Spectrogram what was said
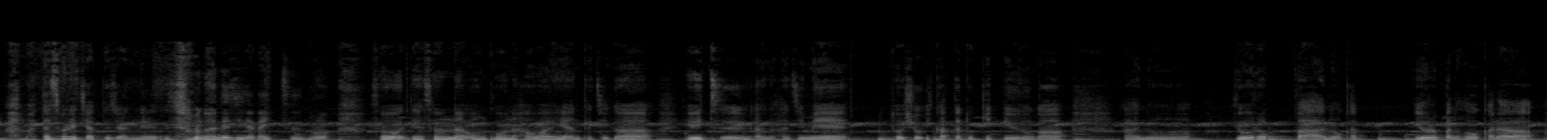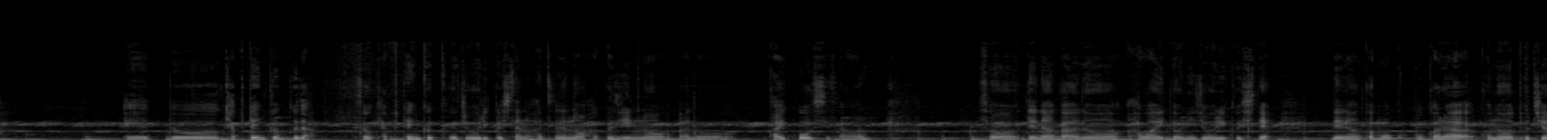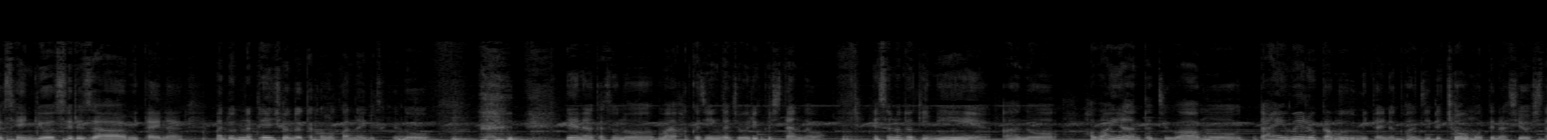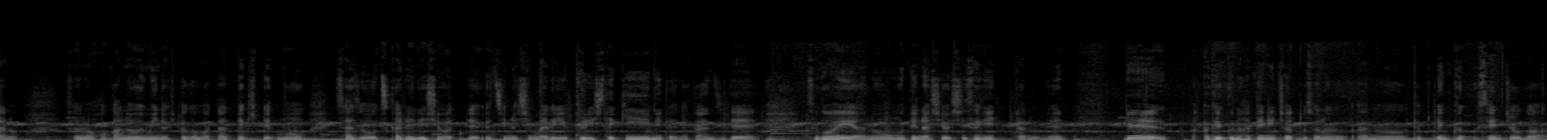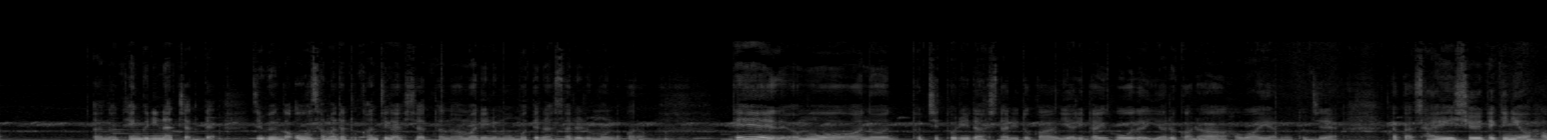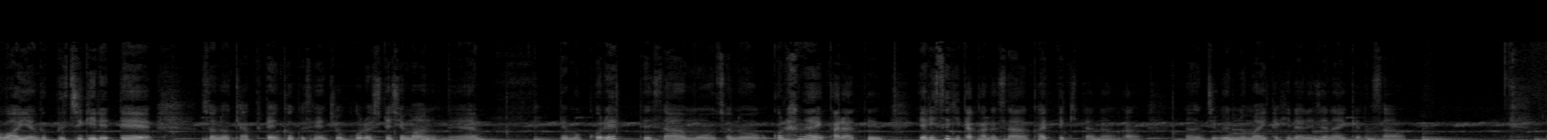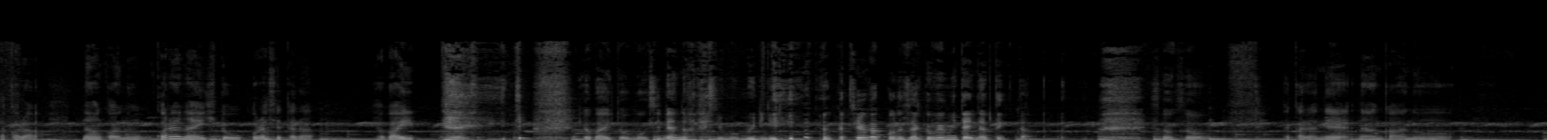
あまたそれちゃったじゃんね。その話じゃないっつうの。そう。でそんな温厚なハワイアンたちが唯一あの初め当初怒った時っていうのがあのヨーロッパのかヨーロッパの方からえー、っとキャプテンクックだ。そうキャプテンクックが上陸したの初の白人のあの開港士さん。そうでなんかあのハワイ島に上陸してでなんかもうここからこの土地を占領するぞみたいな、まあ、どんなテンションだったか分かんないですけど でなんかその、まあ、白人が上陸したんだわでその時にあのハワイアンたちはもう大ウェルカムみたいな感じで超おもてなしをしたの。その他の海の人が渡ってきても「さぞお疲れでしょう」って「うちの島でゆっくりしてき」みたいな感じですごいあのおもてなしをしすぎたのね。で挙句の果てにちょっとそのあのキャプテンクック船長があの天狗になっちゃって自分が王様だと勘違いしちゃったのあまりにもおもてなしされるもんだから。でもうあの土地取り出したりとかやりたい放題やるからハワイアンの土地でだから最終的にはハワイアンがブチギレてそのキャプテンクック船長を殺してしまうのね。でもこれってさもうその怒らないからってやりすぎたからさ帰ってきたなんか自分のまいた火種じゃないけどさだからなんかあの怒らない人を怒らせたらやばい やばいと思うし何の話もう無理。なんか中学校の作文みたいになってきた。そうそう。だからねなんかあの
